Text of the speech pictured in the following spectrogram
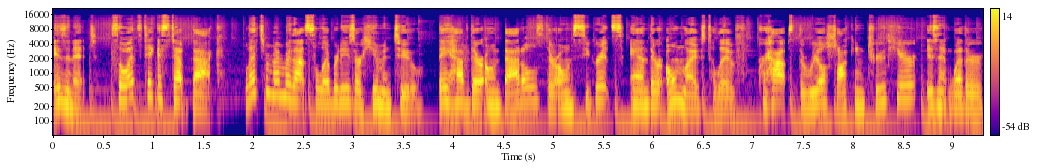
isn't it? So let's take a step back. Let's remember that celebrities are human too. They have their own battles, their own secrets, and their own lives to live. Perhaps the real shocking truth here isn't whether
